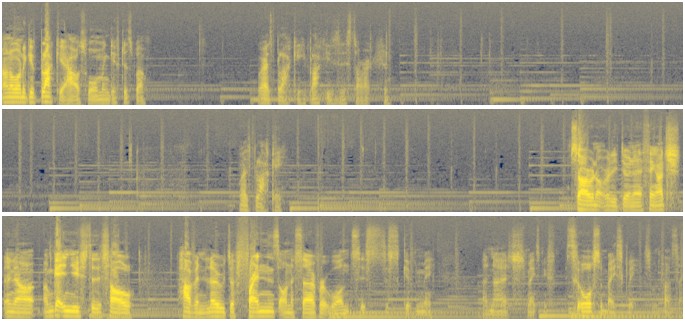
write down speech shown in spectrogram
And I want to give Blackie a housewarming gift as well. Where's Blackie? Blackie's this direction. Where's Blackie? Sorry we're not really doing anything. I just, you know, I'm getting used to this whole having loads of friends on a server at once. It's just giving me, I don't know, it just makes me, it's awesome basically, that's what I'm trying to say.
